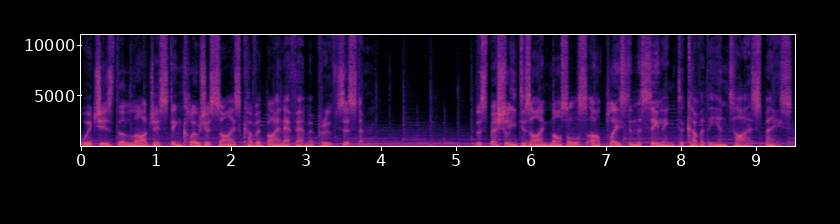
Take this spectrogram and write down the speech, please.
which is the largest enclosure size covered by an FM-approved system. The specially designed nozzles are placed in the ceiling to cover the entire space,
